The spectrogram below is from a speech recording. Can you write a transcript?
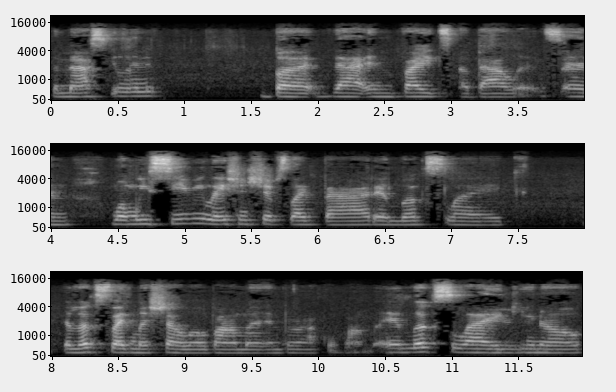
the masculine but that invites a balance and when we see relationships like that it looks like it looks like Michelle Obama and Barack Obama. It looks like, mm-hmm. you know,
